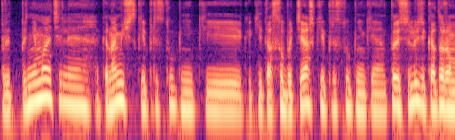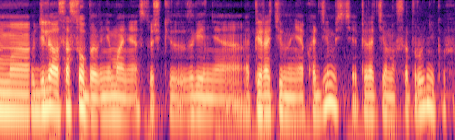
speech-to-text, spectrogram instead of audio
предприниматели, экономические преступники, какие-то особо тяжкие преступники, то есть люди, которым уделялось особое внимание с точки зрения оперативной необходимости, оперативных сотрудников.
